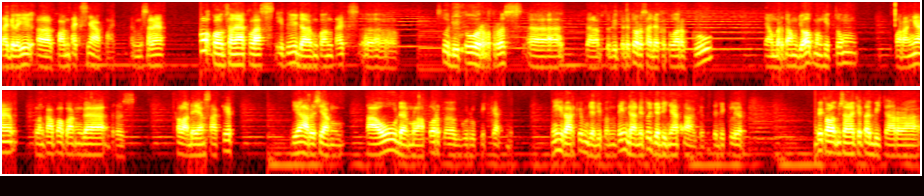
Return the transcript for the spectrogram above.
lagi-lagi eh, konteksnya apa. Misalnya kalau kalau misalnya kelas itu dalam konteks eh, studi tour terus eh, dalam studi tour itu harus ada ketua regu yang bertanggung jawab menghitung orangnya lengkap apa enggak. Terus kalau ada yang sakit dia harus yang tahu dan melapor ke guru piket. Ini hierarki menjadi penting dan itu jadi nyata gitu jadi clear. Tapi kalau misalnya kita bicara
